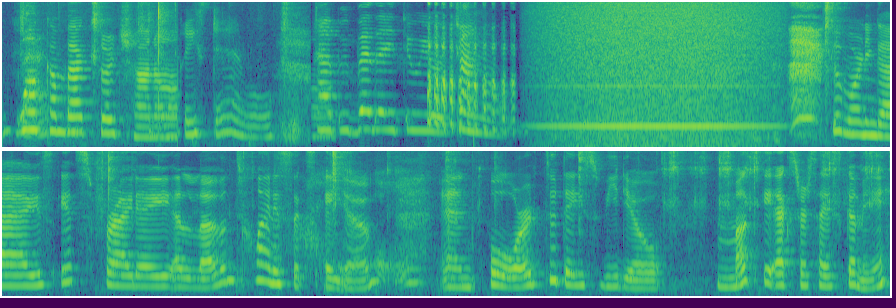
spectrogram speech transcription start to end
Welcome back to our channel. Please channel. Happy birthday to your channel. Good morning guys. It's Friday 11:26 a.m. And for today's video, mag-exercise kami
